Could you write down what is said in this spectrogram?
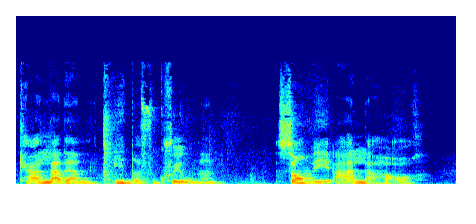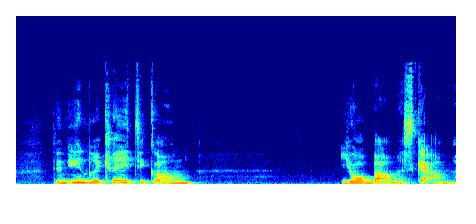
kalla den inre funktionen, som vi alla har. Den inre kritikern jobbar med skam.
